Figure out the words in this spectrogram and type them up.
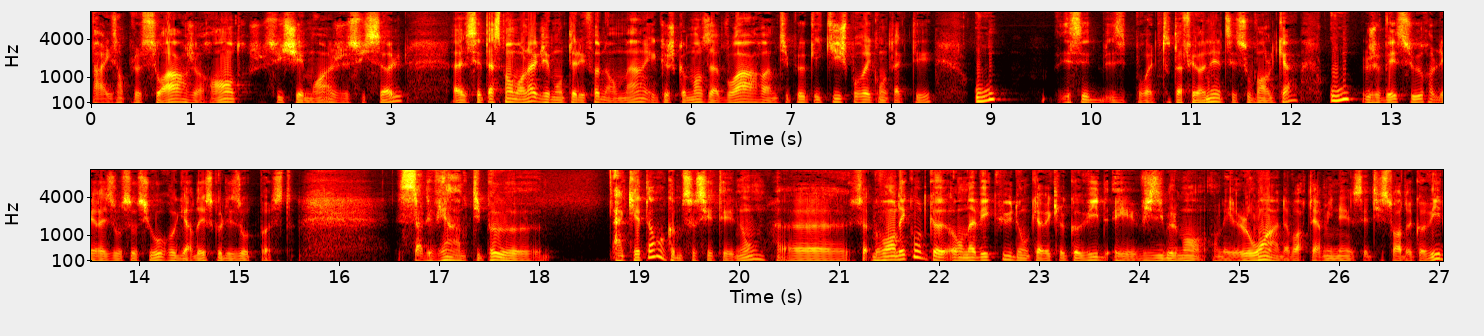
par exemple le soir, je rentre, je suis chez moi, je suis seul, euh, c'est à ce moment-là que j'ai mon téléphone en main et que je commence à voir un petit peu qui je pourrais contacter, ou, et c'est pour être tout à fait honnête, c'est souvent le cas, ou je vais sur les réseaux sociaux regarder ce que les autres postent. Ça devient un petit peu... Euh, inquiétant comme société, non? Euh, Vous vous rendez compte qu'on a vécu donc avec le Covid et visiblement on est loin d'avoir terminé cette histoire de Covid.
